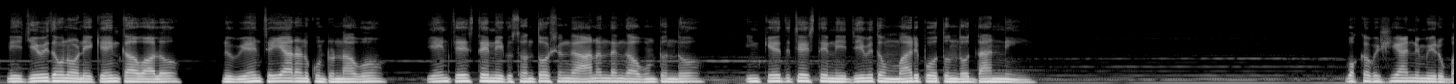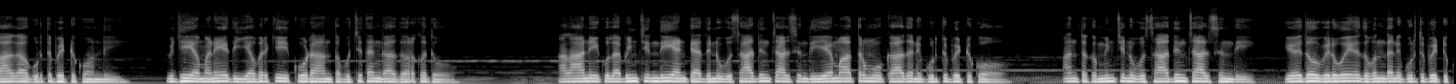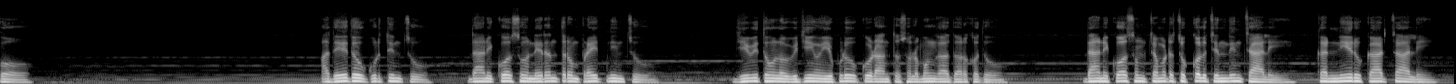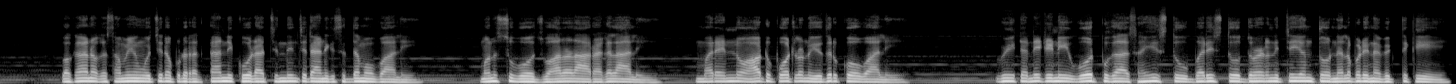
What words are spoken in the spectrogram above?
నీ జీవితంలో నీకేం కావాలో నువ్వేం చేయాలనుకుంటున్నావో ఏం చేస్తే నీకు సంతోషంగా ఆనందంగా ఉంటుందో ఇంకేది చేస్తే నీ జీవితం మారిపోతుందో దాన్ని ఒక విషయాన్ని మీరు బాగా గుర్తుపెట్టుకోండి. విజయం అనేది ఎవరికీ కూడా అంత ఉచితంగా దొరకదు. అలా నీకు లభించింది అంటే అది నువ్వు సాధించాల్సింది ఏమాత్రమూ కాదని గుర్తుపెట్టుకో. అంతకు మించి నువ్వు సాధించాల్సింది ఏదో విలువైనది ఉందని గుర్తుపెట్టుకో. అదేదో గుర్తించు. దానికోసం నిరంతరం ప్రయత్నించు. జీవితంలో విజయం ఎప్పుడూ కూడా అంత సులభంగా దొరకదు. దానికోసం చెమట చుక్కలు చిందించాలి. కన్నీరు కార్చాలి. ఒకనొక సమయం వచ్చినప్పుడు రక్తాన్ని కూడా చిందించడానికి సిద్ధమవ్వాలి. మనస్సు ఓ జ్వాలలా రగలాలి. మరెన్నో ఆటుపోట్లను ఎదుర్కోవాలి. వీటన్నిటినీ ఓర్పుగా సహిస్తూ భరిస్తూ దృఢ నిశ్చయంతో నిలబడిన వ్యక్తికి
